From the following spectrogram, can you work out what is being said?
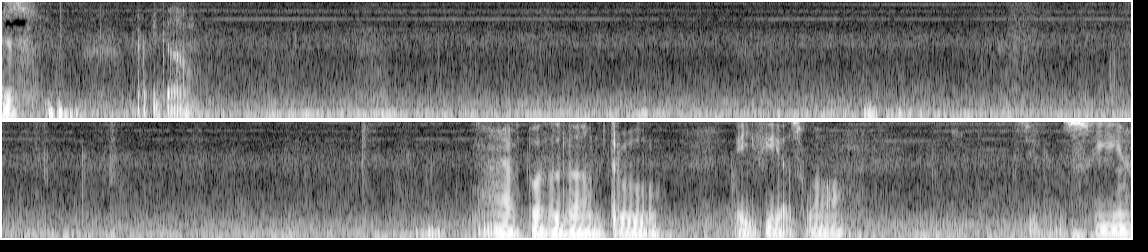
just there we go. I have both of them through AV as well. As you can see, they're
